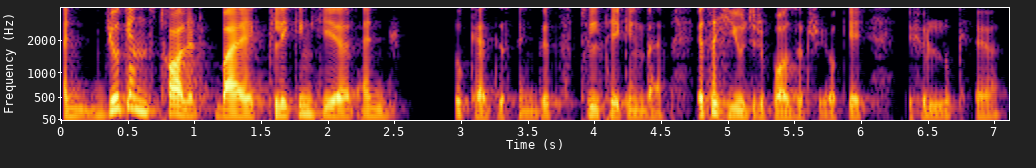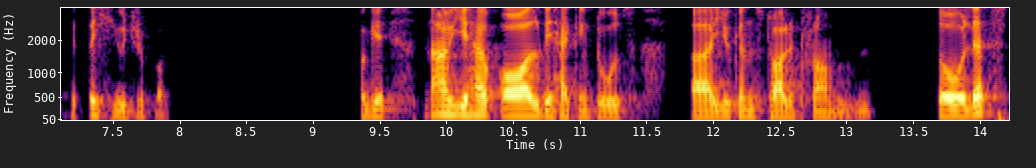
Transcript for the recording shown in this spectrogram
and you can install it by clicking here and look at this thing. It's still taking time. It's a huge repository. Okay, if you look here, it's a huge repository. Okay, now you have all the hacking tools. Uh, you can install it from. So let's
